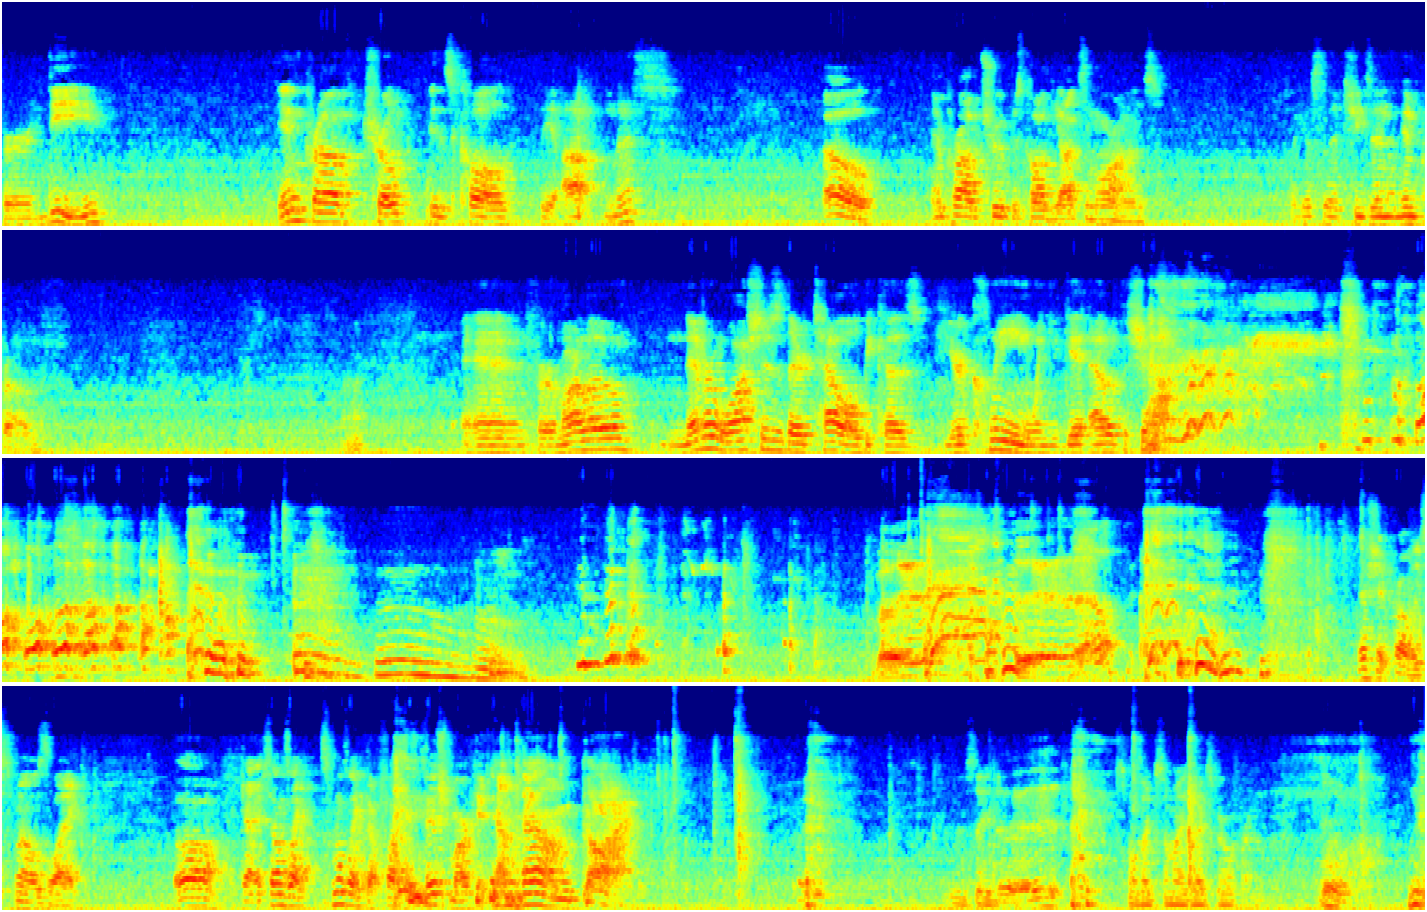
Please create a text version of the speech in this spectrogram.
For D, improv trope is called the optimist. Oh, improv troupe is called the Oxymorons. So I guess that she's in an improv. And for Marlowe, never washes their towel because you're clean when you get out of the shower. That shit probably smells like. Oh god, it sounds like it smells like the fucking fish market downtown. God. I'm gonna say smells like somebody's ex-girlfriend. okay,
